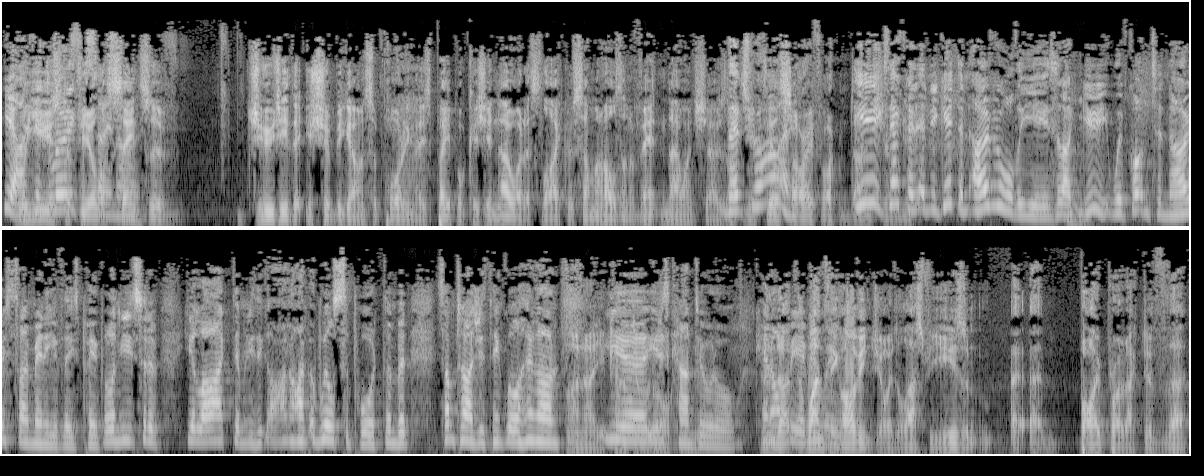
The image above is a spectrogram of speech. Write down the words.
yeah, I think used to feel to a no. sense of duty that you should be going supporting these people because you know what it's like if someone holds an event and no one shows That's up. You right. feel sorry for them, don't yeah, you? exactly. And you get them over all the years, like Hmm. you, we've gotten to know so many of these people, and you sort of you like them, and you think, oh no, I will support them. But sometimes you think, well, hang on, I know you can't yeah, do it you all, just can't can do it all. And uh, the one thing. I've enjoyed the last few years, a, a byproduct of the,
